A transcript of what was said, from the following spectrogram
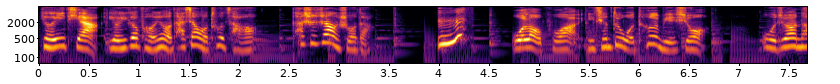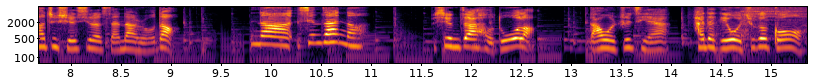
有一天啊有一个朋友他向我吐槽他是这样说的。嗯？我老婆啊以前对我特别凶我就让她去学习了散打柔道。那现在呢？现在好多了打我之前还得给我鞠个躬。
